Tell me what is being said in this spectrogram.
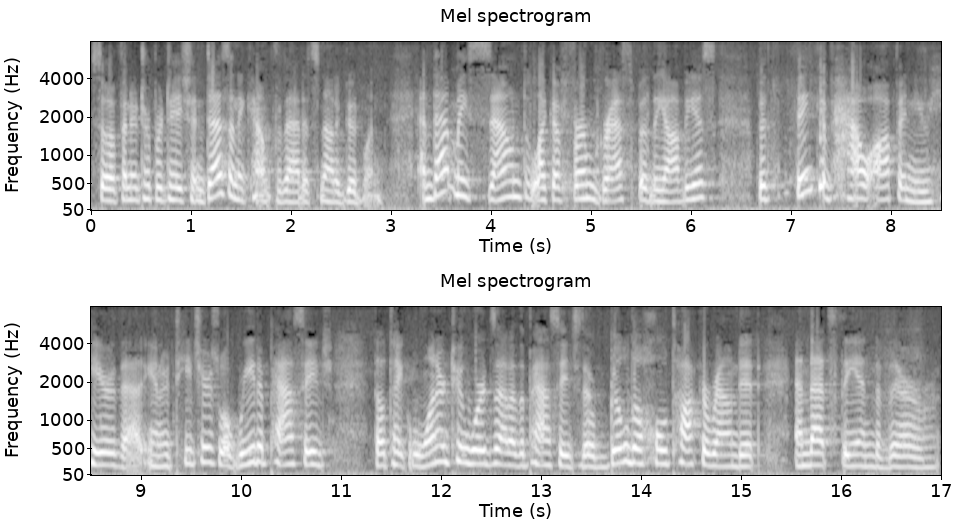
So if an interpretation doesn't account for that, it's not a good one. And that may sound like a firm grasp of the obvious, but think of how often you hear that. You know, teachers will read a passage, they'll take one or two words out of the passage, they'll build a whole talk around it, and that's the end of their,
